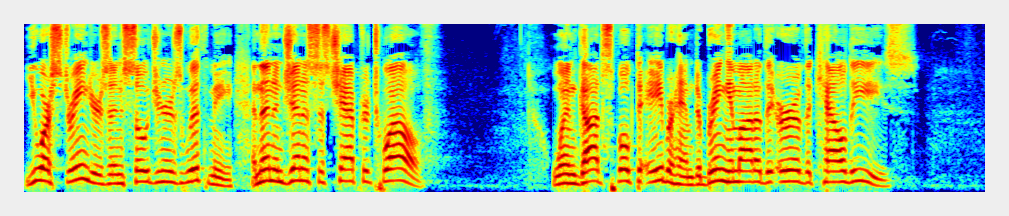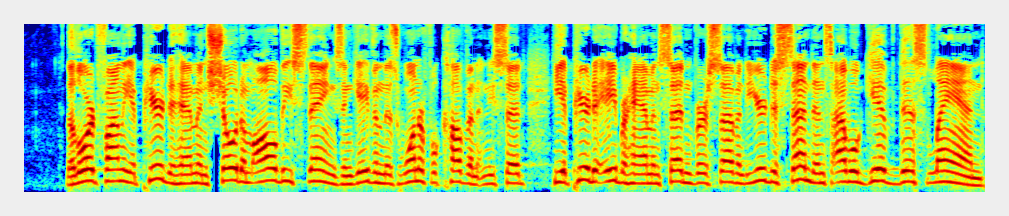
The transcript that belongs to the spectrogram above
You are strangers and sojourners with me. And then in Genesis chapter 12, when God spoke to Abraham to bring him out of the Ur of the Chaldees. The Lord finally appeared to him and showed him all these things and gave him this wonderful covenant. And he said, He appeared to Abraham and said in verse 7, To your descendants I will give this land.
